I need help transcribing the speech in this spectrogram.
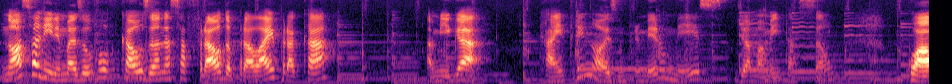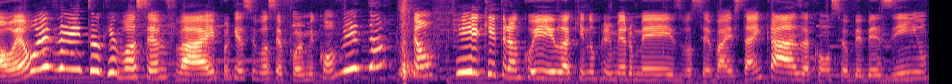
Nossa, Aline, mas eu vou ficar usando essa fralda para lá e para cá? Amiga, cá entre nós, no primeiro mês de amamentação, qual é o evento que você vai? Porque se você for, me convida. Então fique tranquila que no primeiro mês você vai estar em casa com o seu bebezinho.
